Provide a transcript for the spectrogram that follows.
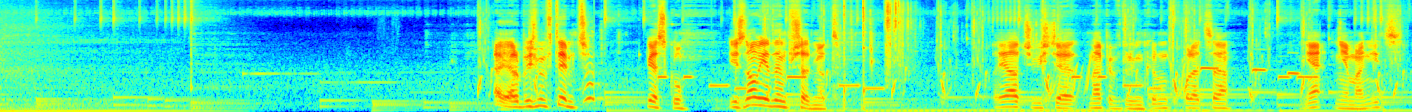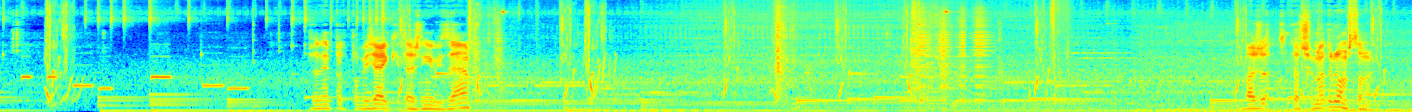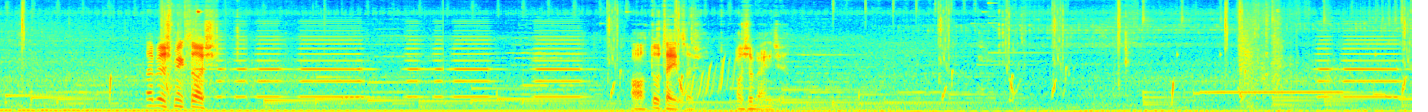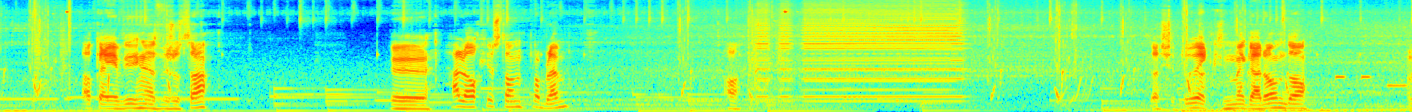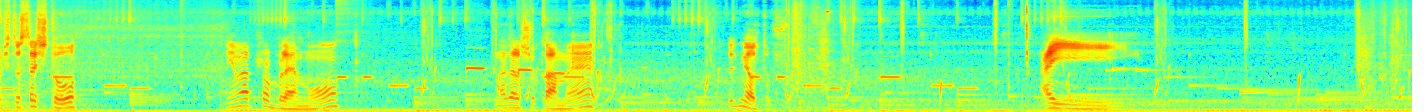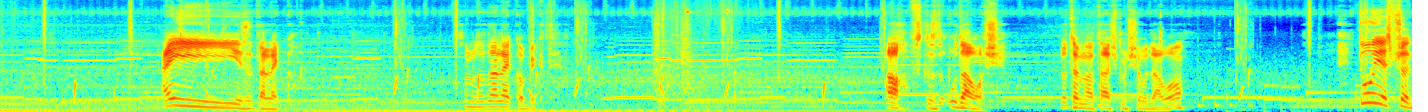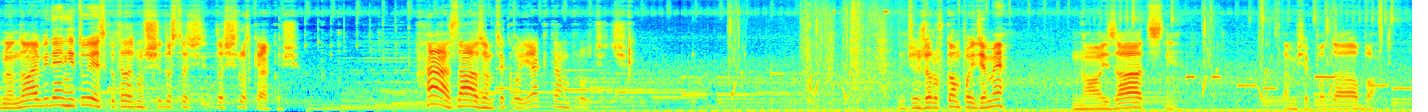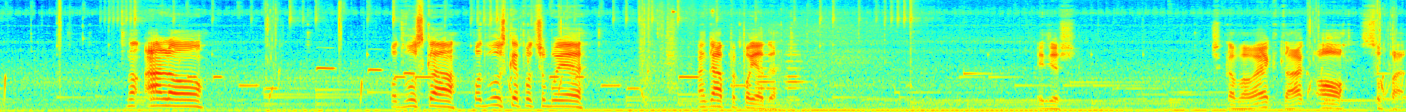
Ej, ale byliśmy w tym, czy... piesku. I znowu jeden przedmiot. To ja oczywiście najpierw w drugim kierunku polecę. Nie, nie ma nic. Żadnej podpowiedziajki też nie widzę. Chyba, że skoczymy na drugą stronę. Zabierz mnie ktoś. O, tutaj coś. Może będzie. Okej, ewidentnie nas wyrzuca. Yy, halo, Houston, problem? O. Da się tu jakieś mega rondo. Mam się dostać tu. Nie ma problemu. Nadal szukamy przedmiotów. Aj. Aj, za daleko. Są za daleko obiekty. O, udało się. Rzutem na taśmę się udało. Tu jest przedmiot, no ewidentnie tu jest, tylko teraz muszę się dostać do środka jakoś. Ha, znalazłem, tylko jak tam wrócić? Tym Ciężarówką pojedziemy? No i zacnie. To mi się podoba. No alo! Podwózka, podwózkę potrzebuję. Na gapę pojadę. Jedziesz. Czy kawałek? Tak. O, super.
